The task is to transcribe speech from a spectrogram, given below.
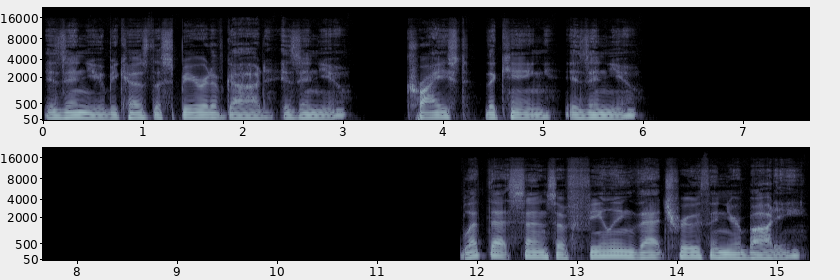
is in you because the Spirit of God is in you. Christ the King is in you. Let that sense of feeling that truth in your body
